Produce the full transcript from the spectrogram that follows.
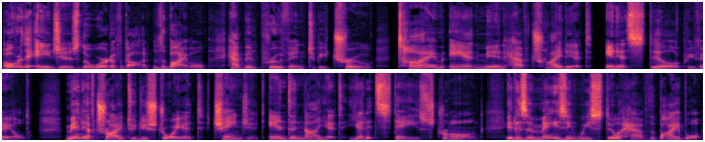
Over the ages, the Word of God, the Bible, have been proven to be true. Time and men have tried it, and it still prevailed. Men have tried to destroy it, change it, and deny it, yet it stays strong. It is amazing we still have the Bible.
